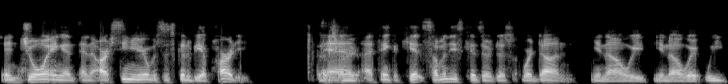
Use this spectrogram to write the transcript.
enjoying and, and, our senior year was just going to be a party That's and right. i think a kid some of these kids are just we're done you know we you know we, we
